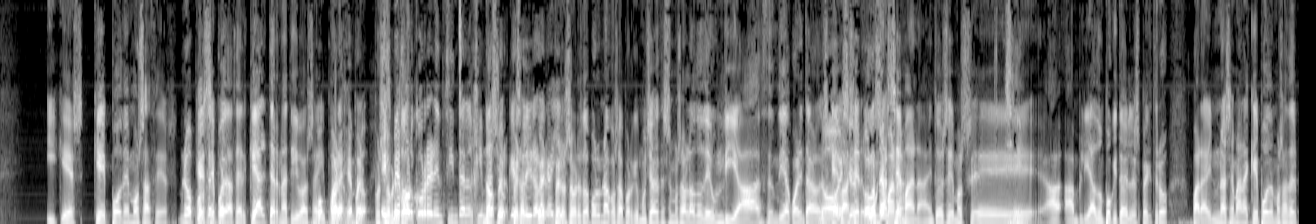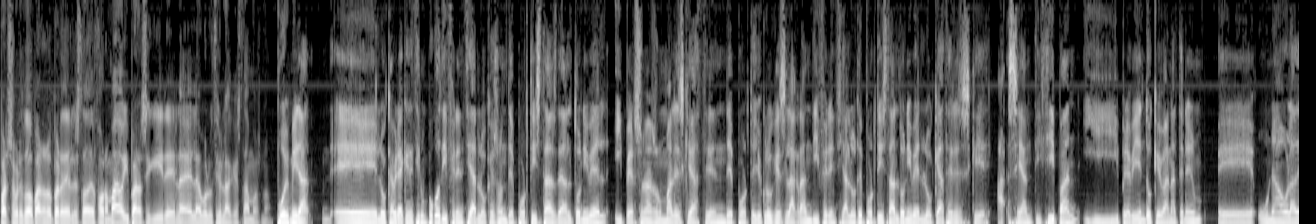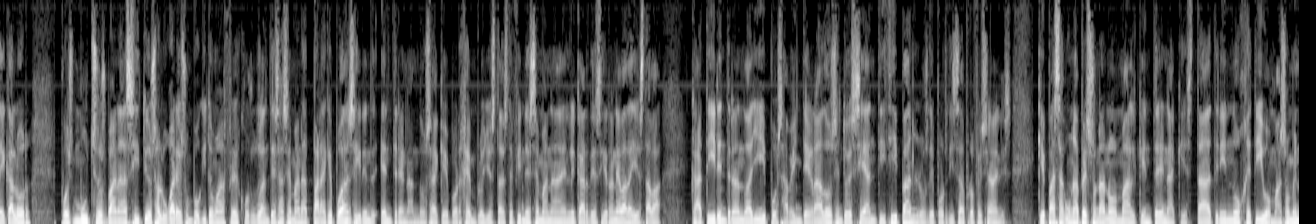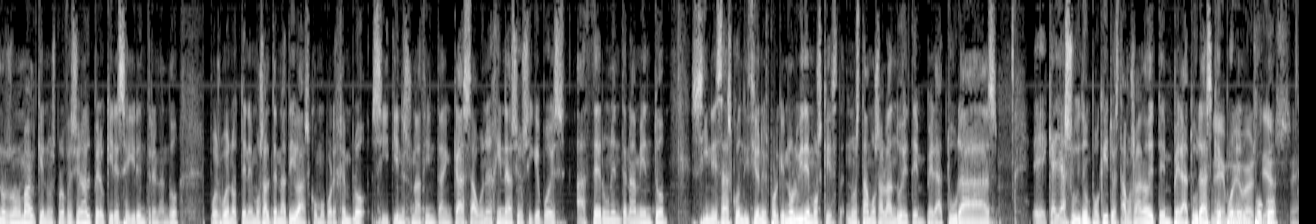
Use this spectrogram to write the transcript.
¿Y qué es? ¿Qué podemos hacer? No, ¿Qué se puede hacer? ¿Qué alternativas hay? por, por ejemplo, ¿es mejor todo- correr en cinta en el No, gimnasio pero, que pero- salir a la pero- calle? pero sobre todo por una cosa, porque muchas veces hemos hablado de un día, ah, hace un día 40 grados, No, es que va a ser una semana. semana. Entonces hemos eh, a- ampliado un poquito el espectro para en una semana qué podemos hacer, para, sobre todo para no perder el estado de forma y para seguir en la, en la evolución en la que estamos, ¿no? Pues mira, eh, lo que habría que decir un poco diferenciar lo que son deportistas de alto nivel y personas normales que hacen deporte. Yo creo que es la gran diferencia. Los deportistas de alto nivel lo que hacen es que ah, se anticipan y que van a tener eh, una ola de calor, pues muchos van a sitios, a lugares un poquito más frescos durante esa semana para que puedan seguir en- entrenando. O sea que, por ejemplo, yo estaba este fin de semana en el CAR de Sierra Nevada y estaba Katir entrenando allí pues a 20 grados, entonces se anticipan los deportistas profesionales. ¿Qué pasa con una persona normal que entrena, que está teniendo un objetivo más o menos normal, que no es profesional, pero quiere seguir entrenando? Pues bueno, tenemos alternativas, como por ejemplo, si tienes una cinta en casa o en el gimnasio, sí que puedes hacer un entrenamiento sin esas condiciones, porque no olvidemos que no estamos hablando de temperaturas eh, que haya subido un poquito, estamos hablando de temperaturas que ponen un poco sí.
